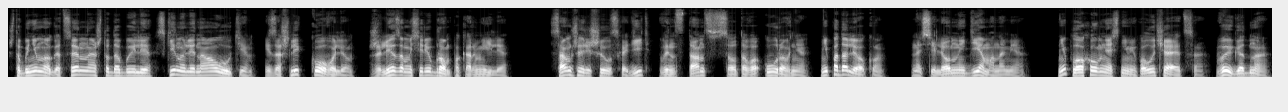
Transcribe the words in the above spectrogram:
чтобы немного ценное, что добыли, скинули на ауки и зашли к Ковалю, железом и серебром покормили. Сам же решил сходить в инстанс сотого уровня, неподалеку, населенный демонами. Неплохо у меня с ними получается, выгодно.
